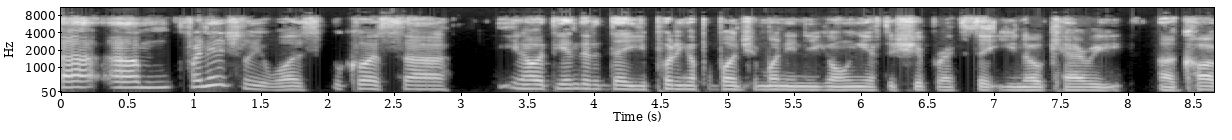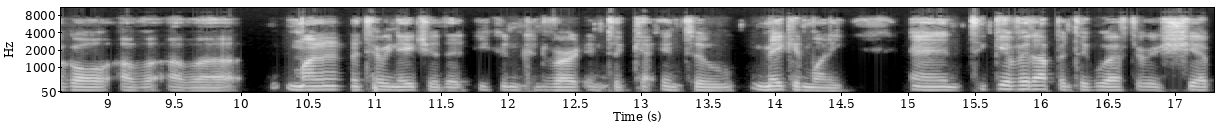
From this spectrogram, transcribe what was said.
Uh, um, financially, it was because uh, you know at the end of the day, you're putting up a bunch of money and you're going after shipwrecks that you know carry a cargo of of a monetary nature that you can convert into into making money, and to give it up and to go after a ship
